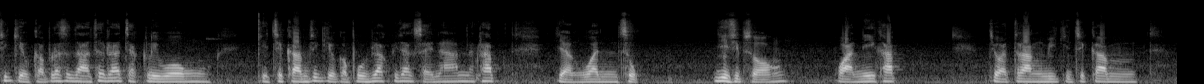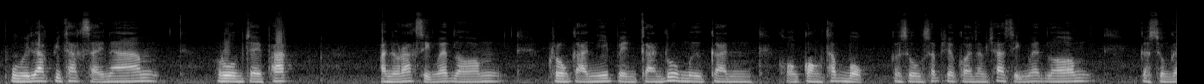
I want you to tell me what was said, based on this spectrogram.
ที่เกี่ยวกับรัศดาเทอราจักรีวงศ์กิจกรรมที่เกี่ยวกับภูมิรักพิทักษ์สายน้ำนะครับ อย่างวันศุกร์ 22 วันนี้ครับจังหวัดตรังมีกิจกรรม ภูมิรักพิทักษ์สายน้ำรวมใจพักอนุรักษ์สิ่งแวดล้อม โครงการนี้เป็นการร่วมมือกันของกองทัพบบก กระทรวงทรัพยากรธรรมชาติสิ่งแวดล้อม กระทรวงเก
